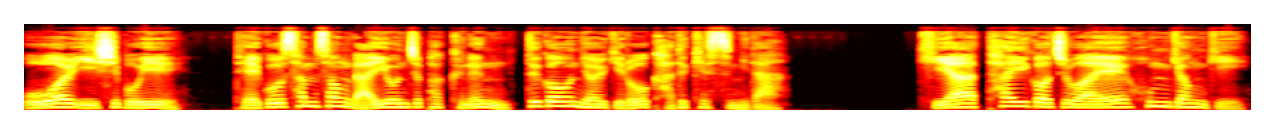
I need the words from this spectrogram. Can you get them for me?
5월 25일 대구 삼성 라이온즈 파크는 뜨거운 열기로 가득했습니다. 기아 타이거즈와의 홈 경기.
